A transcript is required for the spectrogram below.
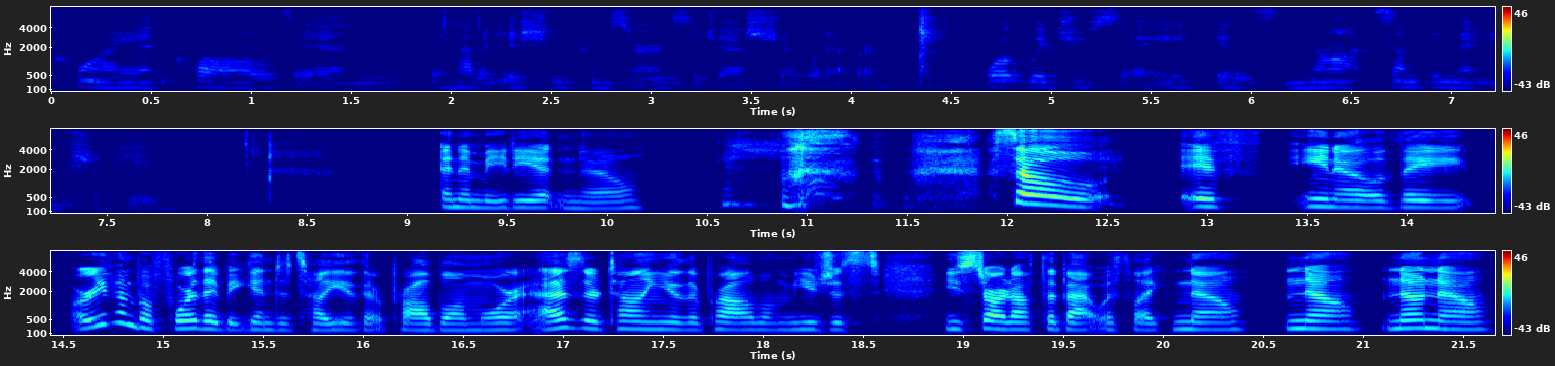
client calls and they have an issue, concern, suggestion, whatever? What would you say is not something that you should do? an immediate no. so if, you know, they or even before they begin to tell you their problem or as they're telling you the problem, you just you start off the bat with like no, no, no, no.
